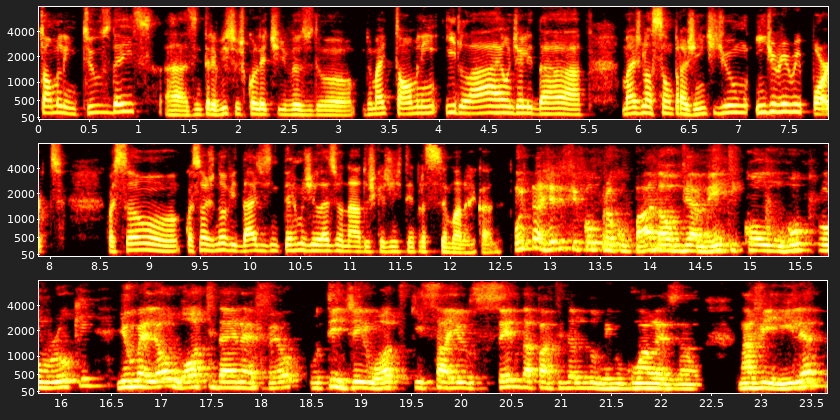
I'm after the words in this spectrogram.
Tomlin Tuesdays, as entrevistas coletivas do, do Mike Tomlin, e lá é onde ele dá mais noção pra gente de um injury report. Quais são, quais são as novidades em termos de lesionados que a gente tem para essa semana, Ricardo? Muita gente ficou preocupada, obviamente, com o, rookie e o melhor Watt da NFL, o TJ Watt, que saiu cedo da partida no domingo com uma lesão na virilha.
